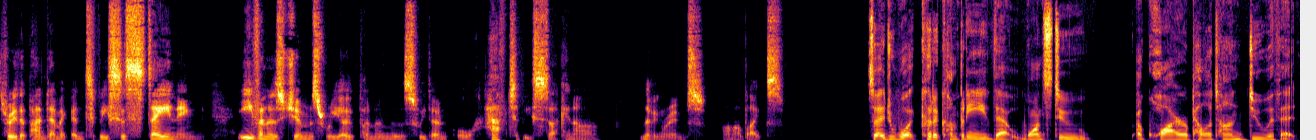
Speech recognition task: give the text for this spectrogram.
through the pandemic and to be sustaining, even as gyms reopen and as we don't all have to be stuck in our living rooms on our bikes. So, Edge, what could a company that wants to acquire Peloton do with it?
